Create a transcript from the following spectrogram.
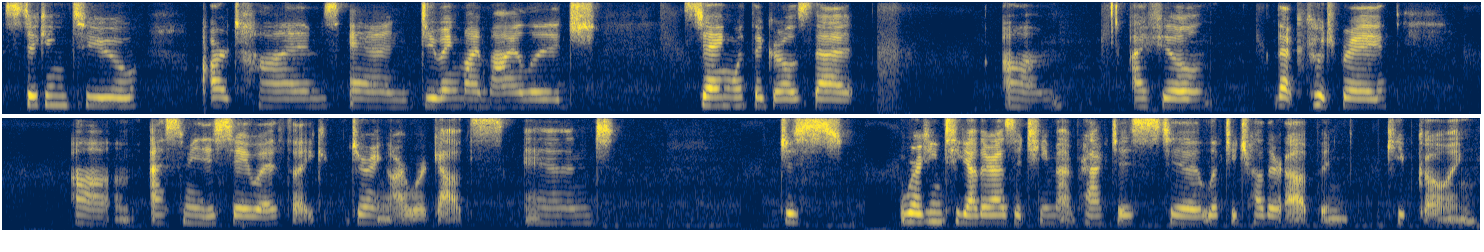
sticking to our times and doing my mileage, staying with the girls that um, I feel that Coach Bray um, asked me to stay with, like during our workouts, and just working together as a team at practice to lift each other up and keep going.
